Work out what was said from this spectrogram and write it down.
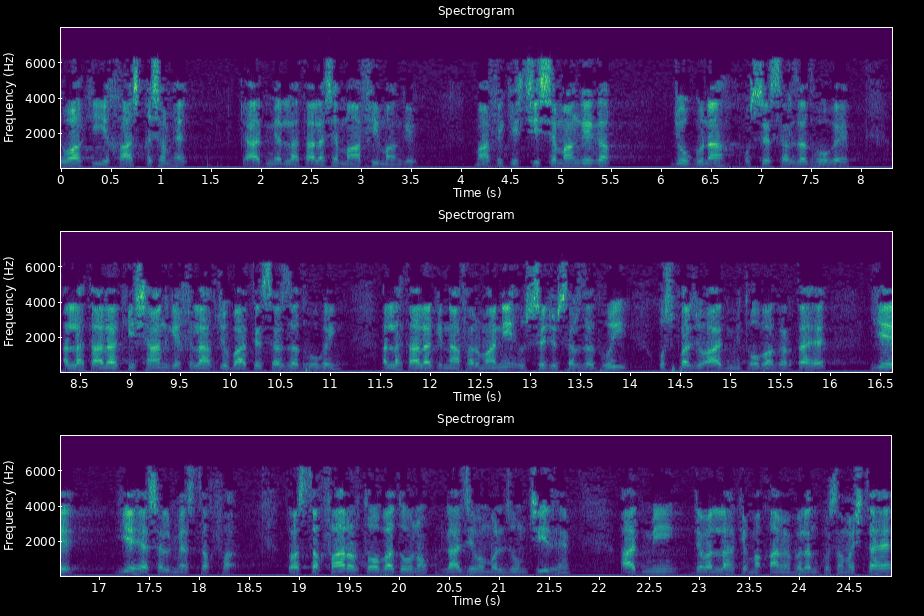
دعا کی یہ خاص قسم ہے کہ آدمی اللہ تعالیٰ سے معافی مانگے۔ معافی کس چیز سے مانگے گا؟ جو گناہ اس سے سرزد ہو گئے۔ اللہ تعالیٰ کی شان کے خلاف جو باتیں سرزد ہو گئیں۔ اللہ تعالیٰ کی نافرمانی اس سے جو سرزد ہوئی، اس پر جو آدمی توبہ کرتا ہے، یہ یہ ہے اصل میں استغفار۔ تو استغفار اور توبہ دونوں لازم و ملزوم چیز ہیں۔ آدمی جب اللہ کے مقام بلند کو سمجھتا ہے،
